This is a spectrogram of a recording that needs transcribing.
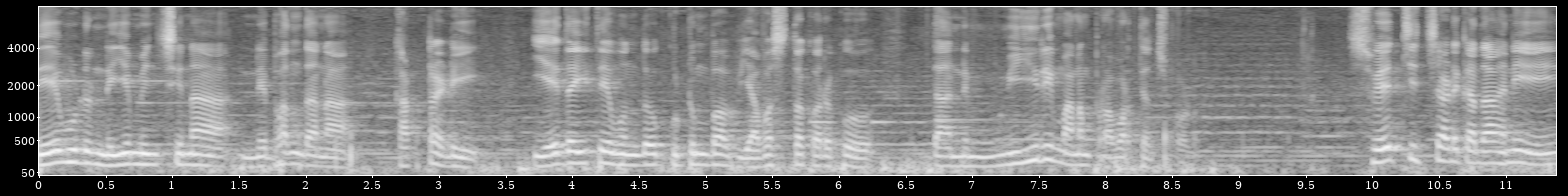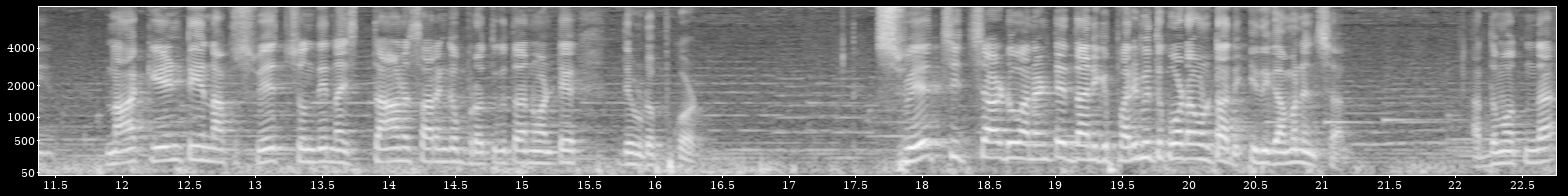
దేవుడు నియమించిన నిబంధన కట్టడి ఏదైతే ఉందో కుటుంబ వ్యవస్థ కొరకు దాన్ని మీరి మనం ప్రవర్తించకూడదు. స్వేచ్ఛ ఇచ్చాడు కదా అని నాకేంటి నాకు స్వేచ్ఛ ఉంది నా ఇష్టానుసారంగా బ్రతుకుతాను అంటే దేవుడు ఒప్పుకోడు. స్వేచ్ఛ ఇచ్చాడు అని అంటే దానికి పరిమితి కూడా ఉంటుంది ఇది గమనించాలి. అర్థమవుతుందా?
